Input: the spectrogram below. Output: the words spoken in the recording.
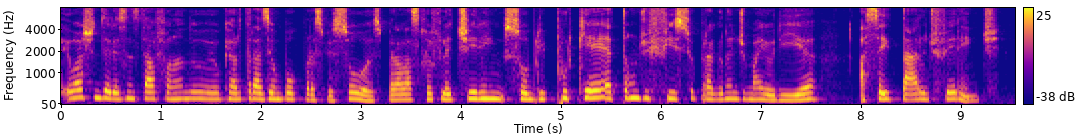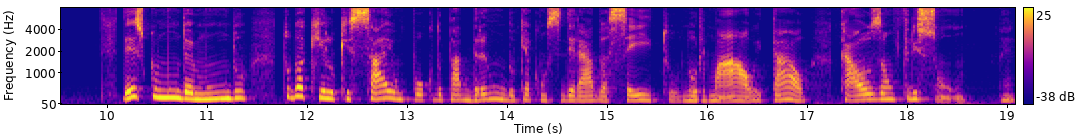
eu acho interessante você estava falando, eu quero trazer um pouco para as pessoas, para elas refletirem sobre por que é tão difícil para a grande maioria aceitar o diferente. Desde que o mundo é mundo, tudo aquilo que sai um pouco do padrão do que é considerado aceito, normal e tal, causa um frisson. Né?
